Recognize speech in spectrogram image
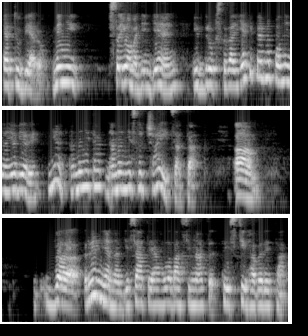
эту веру? Мы не встаем один день и вдруг сказали, я теперь наполнена я верой. Нет, оно не так, оно не случается так. А, в Римлянам 10 глава 17 стих говорит так.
